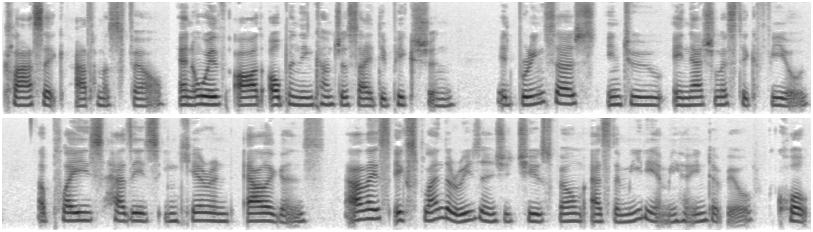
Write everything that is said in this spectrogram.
classic atmosphere, and with odd opening countryside depiction, it brings us into a naturalistic field, a place has its inherent elegance. Alice explained the reason she chose film as the medium in her interview. Quote,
